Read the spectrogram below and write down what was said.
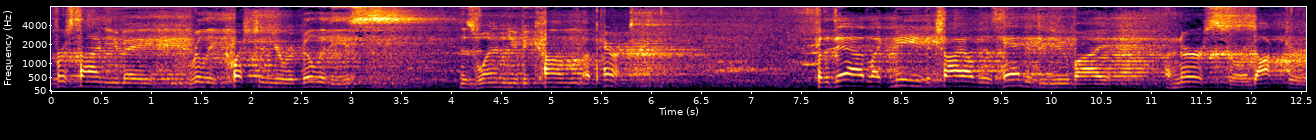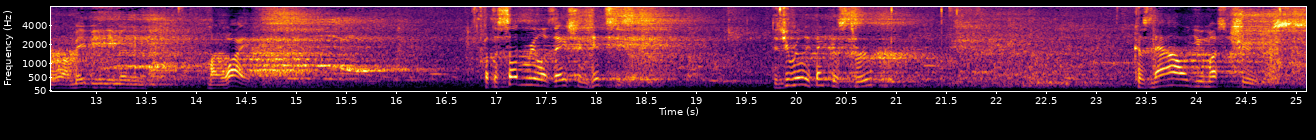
The first time you may really question your abilities is when you become a parent. For the dad, like me, the child is handed to you by a nurse or a doctor or maybe even my wife. But the sudden realization hits you. Did you really think this through? Because now you must choose.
